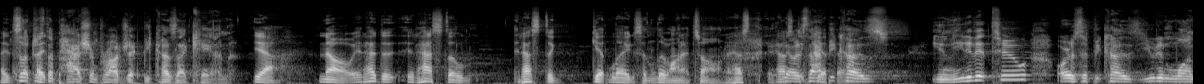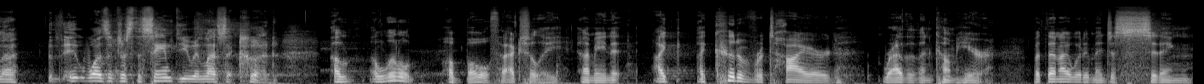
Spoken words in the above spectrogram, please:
I, It's not just I- a passion project because I can. yeah. No, it had to. It has to. It has to get legs and live on its own. It has. To, it has Now, to is that get there. because you needed it to, or is it because you didn't want to? It wasn't just the same to you unless it could. A, a little of both, actually. I mean, it, I I could have retired rather than come here, but then I would have been just sitting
